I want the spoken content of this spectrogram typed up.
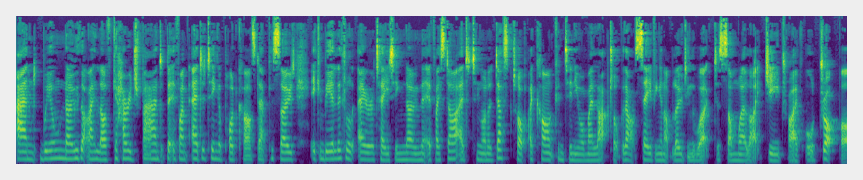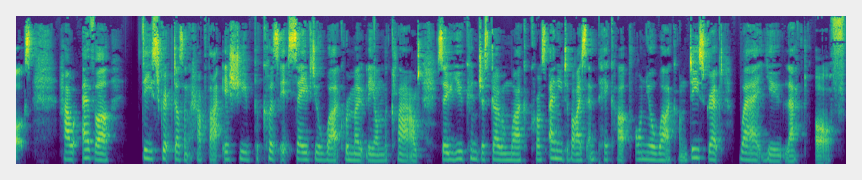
And we all know that I love GarageBand, but if I'm editing a podcast episode, it can be a little irritating knowing that if I start editing on a desktop, I can't continue on my laptop without saving and uploading the work to somewhere like G Drive or Dropbox. However, Descript doesn't have that issue because it saves your work remotely on the cloud. So you can just go and work across any device and pick up on your work on Descript where you left off.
